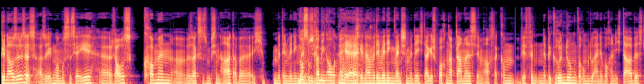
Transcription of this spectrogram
Genau so ist es. Also irgendwann muss es ja eh äh, rauskommen. Äh, du sagst es ein bisschen hart, aber ich habe mit den wenigen Noch Menschen, so ein Coming Out, ne? Ja, genau, mit den wenigen Menschen, mit denen ich da gesprochen habe damals, die haben auch gesagt, komm, wir finden eine Begründung, warum du eine Woche nicht da bist.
